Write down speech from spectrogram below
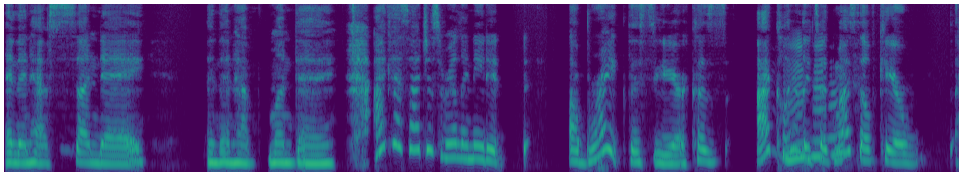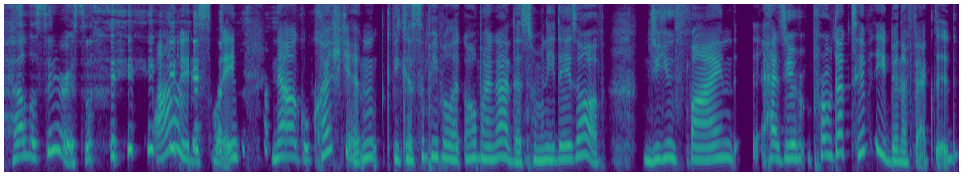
and then have Sunday and then have Monday. I guess I just really needed a break this year because I clearly mm-hmm. took my self care hella seriously. Obviously. Now, a good question because some people are like, oh my God, that's so many days off. Do you find, has your productivity been affected?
